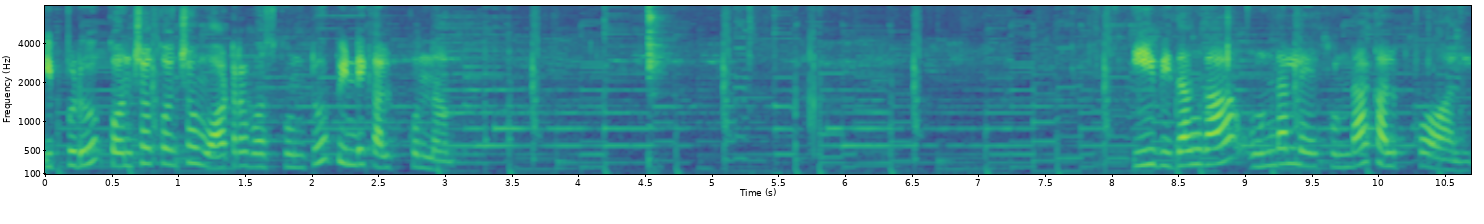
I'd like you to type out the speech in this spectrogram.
ఇప్పుడు కొంచెం కొంచెం వాటర్ పోసుకుంటూ పిండి కలుపుకుందాం. ఈ విధంగా ఉండలు లేకుండా కలుపుకోవాలి.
